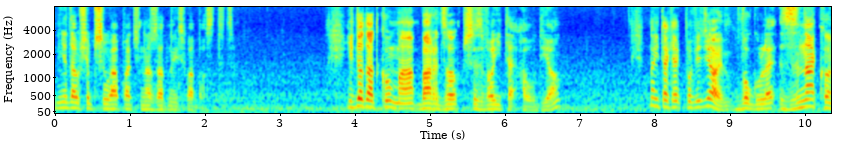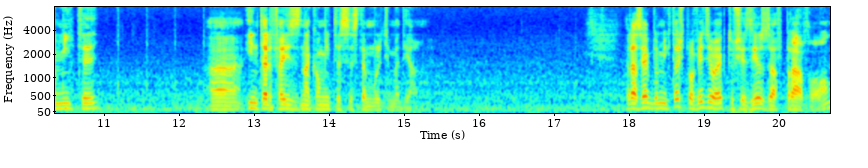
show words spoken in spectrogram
nie dał się przyłapać na żadnej słabostce. I w dodatku ma bardzo przyzwoite audio. No i tak jak powiedziałem, w ogóle znakomity e, interfejs, znakomity system multimedialny. Teraz jakby mi ktoś powiedział, jak tu się zjeżdża w prawo,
